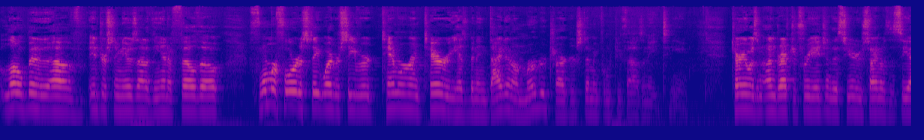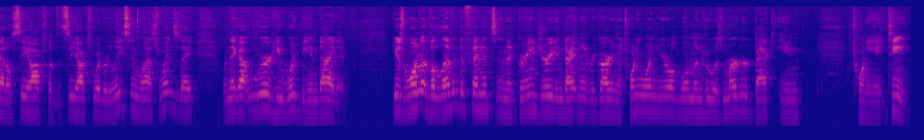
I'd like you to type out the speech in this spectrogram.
a little bit of interesting news out of the NFL, though. Former Florida State wide receiver Tamorrion Terry has been indicted on murder charges stemming from 2018. Terry was an undrafted free agent this year who signed with the Seattle Seahawks, but the Seahawks would release him last Wednesday when they got word he would be indicted. He is one of 11 defendants in a grand jury indictment regarding a 21 year old woman who was murdered back in 2018.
